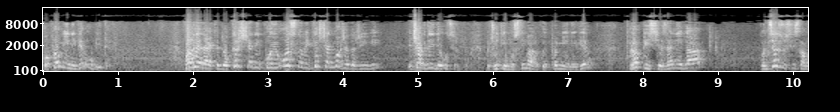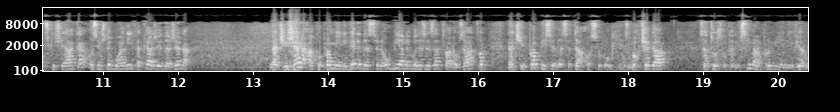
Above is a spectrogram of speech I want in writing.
Ko promijeni vjer, ubijte ga. Pogledajte, do kršćani koji u osnovi kršćan može da živi, i čak da ide u crpu. Međutim, musliman koji promijeni vjeru, propis je za njega koncenzus islamskih učenjaka, osim što je Buhanifa kaže da žena, znači žena ako promijeni vjeru da se ne ubija, nego da se zatvara u zatvor, znači propis je da se ta osoba ubije. Zbog čega? Zato što kad musliman promijeni vjeru,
